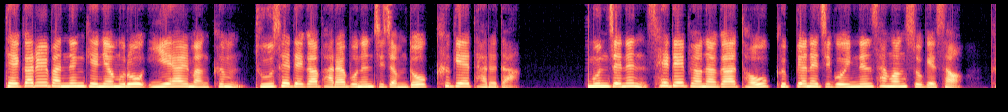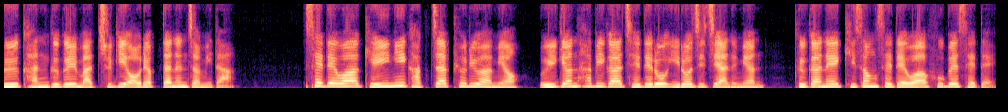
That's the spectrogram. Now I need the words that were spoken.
대가를 받는 개념으로 이해할 만큼 두 세대가 바라보는 지점도 크게 다르다. 문제는 세대 변화가 더욱 급변해지고 있는 상황 속에서 그 간극을 맞추기 어렵다는 점이다. 세대와 개인이 각자 표류하며 의견 합의가 제대로 이뤄지지 않으면 그간의 기성세대와 후배세대,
